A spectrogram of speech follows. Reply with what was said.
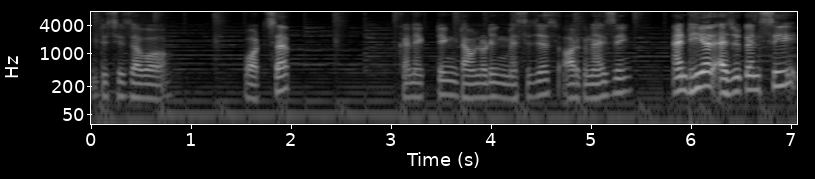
this is our whatsapp connecting downloading messages organizing. And here as you can see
